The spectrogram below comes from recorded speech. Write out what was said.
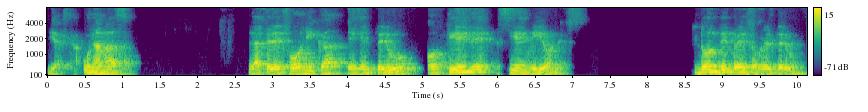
Ya está. Una más. La telefónica en el Perú obtiene 100 millones. ¿Dónde entra eso por el Perú?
